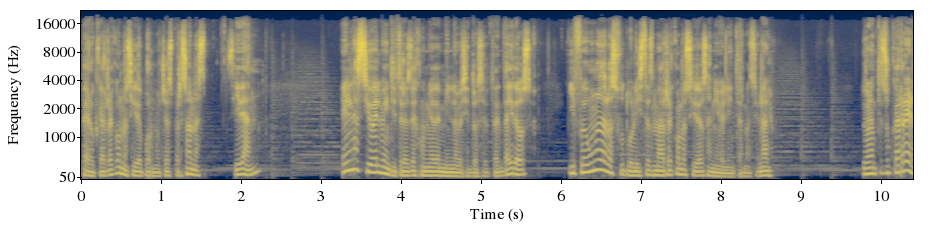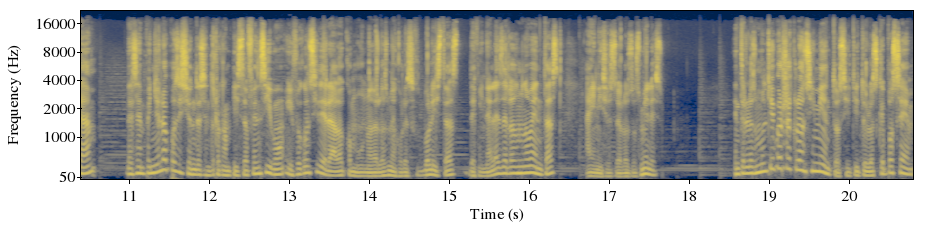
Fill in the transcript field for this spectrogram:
pero que es reconocido por muchas personas, Zidane. Él nació el 23 de junio de 1972 y fue uno de los futbolistas más reconocidos a nivel internacional. Durante su carrera, desempeñó la posición de centrocampista ofensivo y fue considerado como uno de los mejores futbolistas de finales de los 90 a inicios de los 2000. Entre los múltiples reconocimientos y títulos que posee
